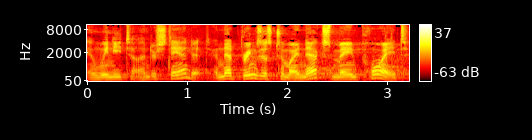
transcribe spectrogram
And we need to understand it. And that brings us to my next main point,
